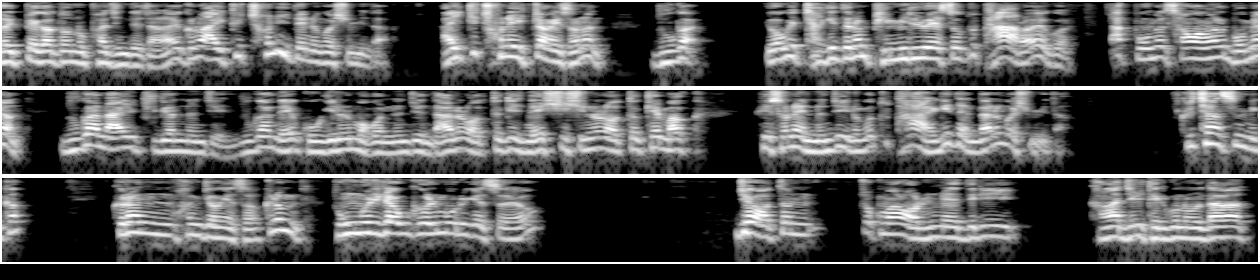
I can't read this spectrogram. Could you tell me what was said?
10배가 더 높아진대잖아요. 그럼 IQ 1000이 되는 것입니다. IQ 1000의 입장에서는 누가, 여기 자기들은 비밀로 했어도 다 알아요. 그걸. 딱 보면 상황을 보면 누가 날 죽였는지, 누가 내 고기를 먹었는지, 나를 어떻게, 내 시신을 어떻게 막 훼손했는지 이런 것도 다 알게 된다는 것입니다. 그렇지 않습니까? 그런 환경에서. 그럼 동물이라고 그걸 모르겠어요? 이제 어떤 조그만 어린애들이 강아지를 데리고 놀다가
